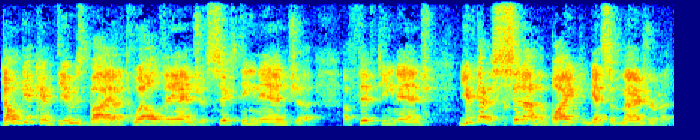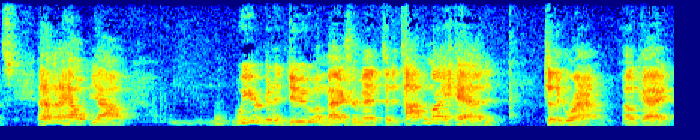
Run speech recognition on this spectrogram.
don't get confused by a 12 inch, a 16 inch, a, a 15 inch. You've got to sit on the bike and get some measurements. And I'm going to help you out. We are going to do a measurement to the top of my head to the ground, okay?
